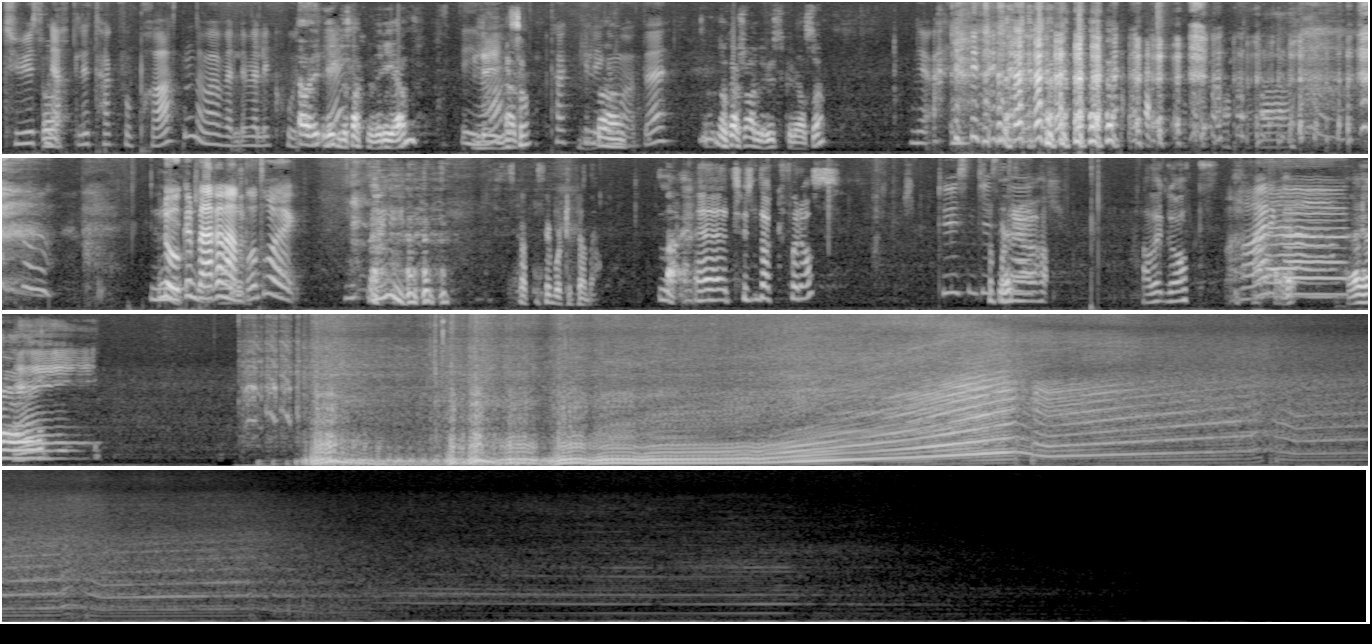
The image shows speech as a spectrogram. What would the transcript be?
Tusen hjertelig takk for praten. Det var veldig, veldig koselig. Ja, hyggelig å snakke med dere igjen. Ja, takk i like måte. Nå kanskje alle husker det også. Ja. Noen bedre enn andre, tror jeg. Skal ikke se bort ifra det. Nei. Eh, tusen takk for oss. Tusen, tusen takk. ha det godt. Ha det godt. Hei, hei. Hei.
